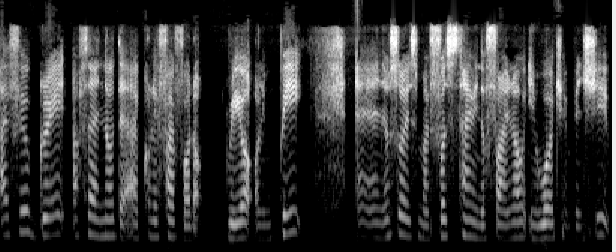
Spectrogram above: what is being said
I feel great after I know that I qualified for the Rio Olympic, and also it's my first time in the final in World Championship.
